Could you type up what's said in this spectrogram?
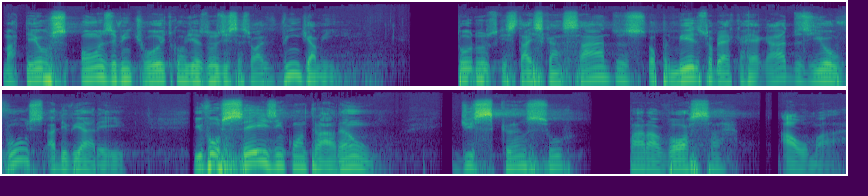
Mateus 11, 28, quando Jesus disse assim: vinde a mim, todos que estáis cansados, oprimidos, sobrecarregados, e eu vos aliviarei. E vocês encontrarão descanso para a vossa alma.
